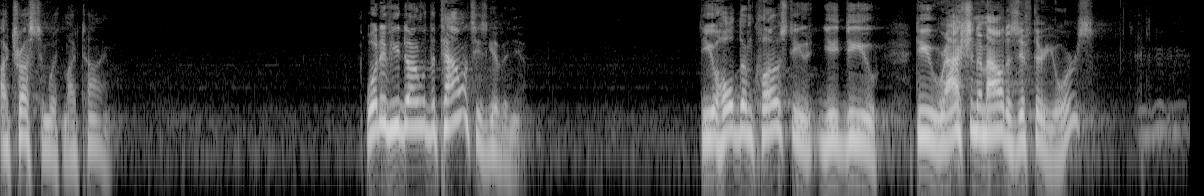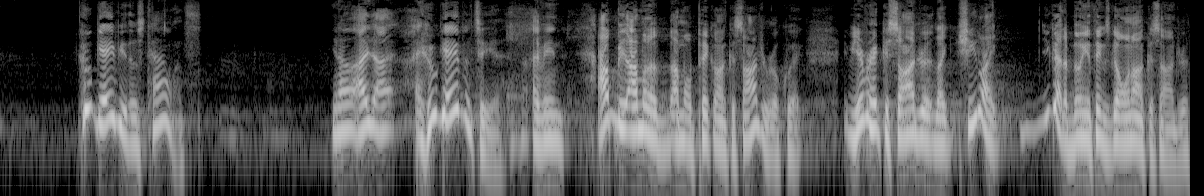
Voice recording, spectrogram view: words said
I trust Him with my time. What have you done with the talents He's given you? Do you hold them close? Do you, you, do you, do you ration them out as if they're yours? Who gave you those talents? You know, I, I, who gave them to you? I mean, I'll be, I'm gonna, I'm gonna pick on Cassandra real quick. Have you ever heard Cassandra? Like, she like, you got a million things going on, Cassandra.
